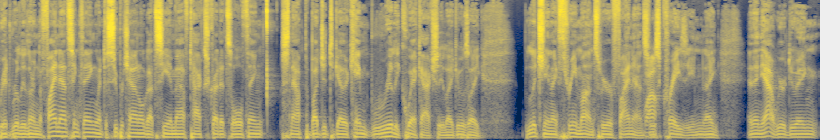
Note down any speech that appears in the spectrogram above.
had really learned the financing thing. Went to Super Channel, got CMF tax credits, the whole thing. Snapped the budget together. Came really quick, actually. Like it was like literally in like three months we were financed. It was crazy, and like and then yeah, we were doing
